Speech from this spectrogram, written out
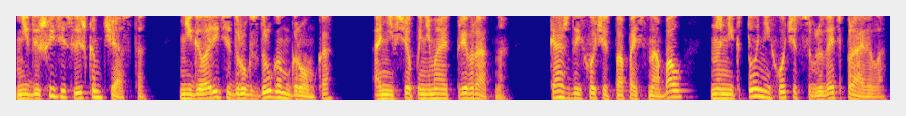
Не дышите слишком часто, не говорите друг с другом громко. Они все понимают превратно. Каждый хочет попасть на бал, но никто не хочет соблюдать правила.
